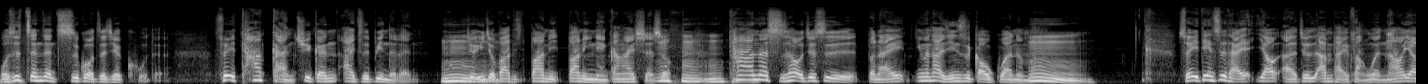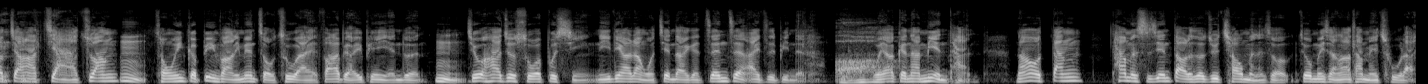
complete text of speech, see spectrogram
我是真正吃过这些苦的，所以他敢去跟艾滋病的人，嗯，就一九八八零八零年刚开始的时候，嗯嗯，他那时候就是本来因为他已经是高官了嘛，嗯。所以电视台要呃，就是安排访问，然后要叫他假装嗯，从一个病房里面走出来发表一篇言论，嗯，结果他就说不行，你一定要让我见到一个真正艾滋病的人哦，我要跟他面谈。然后当他们时间到的时候去敲门的时候，就没想到他没出来，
